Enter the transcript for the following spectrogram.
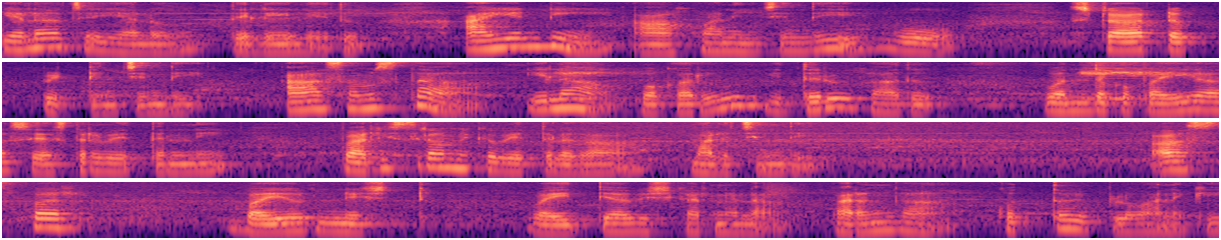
ఎలా చేయాలో తెలియలేదు. ఆయన్ని ఆహ్వానించింది ఓ స్టార్టప్ పెట్టించింది. ఆ సంస్థ ఇలా ఒకరు, ఇద్దరు కాదు వందకు పైగా శాస్త్రవేత్తల్ని పారిశ్రామికవేత్తలుగా మలిచింది. ఆస్పర్ బయోనిస్ట్ వైద్యావిష్కరణల పరంగా కొత్త విప్లవానికి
